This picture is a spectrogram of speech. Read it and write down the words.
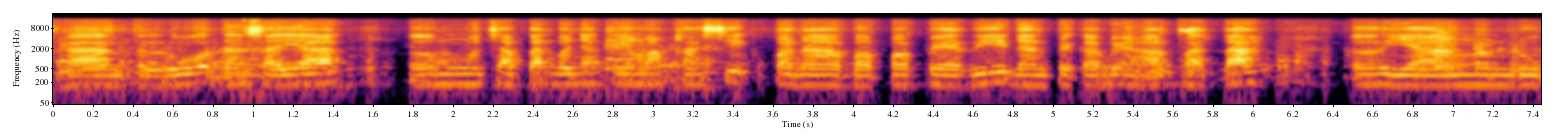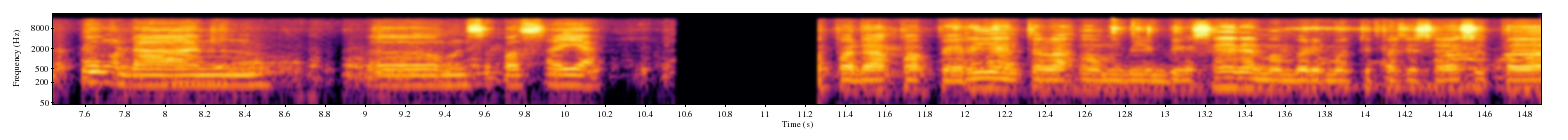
menjelaskan telur dan saya e, mengucapkan banyak terima kasih kepada Bapak Peri dan PKB Al Fatah e, eh, yang mendukung dan e, mensupport saya. Kepada Pak Peri yang telah membimbing saya dan memberi motivasi saya supaya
